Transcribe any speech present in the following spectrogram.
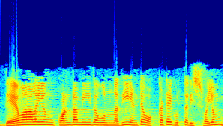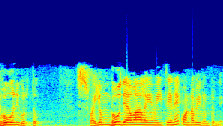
దేవాలయం కొండ మీద ఉన్నది అంటే ఒక్కటే గుర్తది. స్వయంభూ అని గుర్తు. స్వయంభూ దేవాలయం అయితేనే కొండ మీద ఉంటుంది.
